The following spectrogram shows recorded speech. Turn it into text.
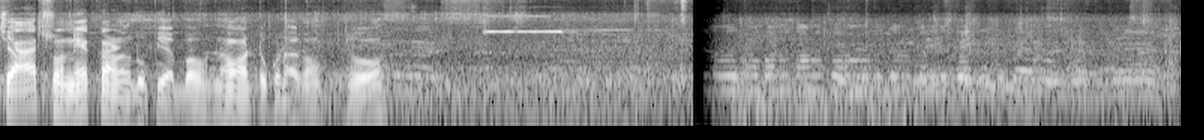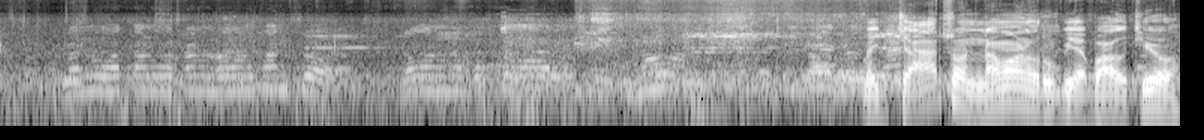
ચારસો ને એકાણું રૂપિયા ભાવ નવા ટુકડા ઘઉં જો ભાઈ ચારસો નવ્વાણું રૂપિયા ભાવ થયો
